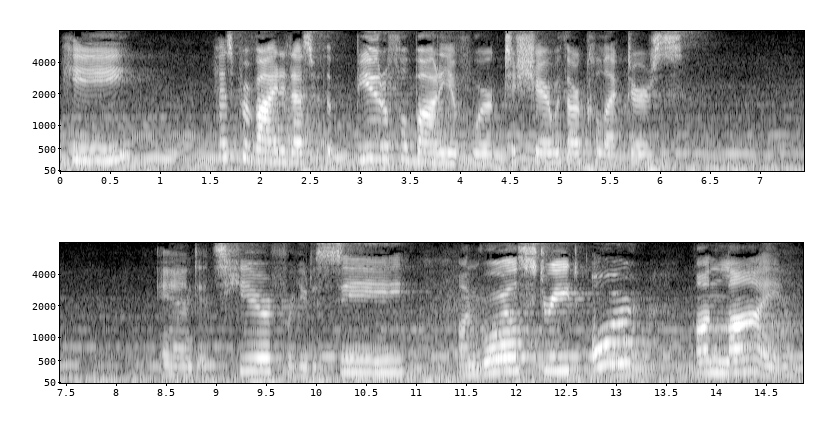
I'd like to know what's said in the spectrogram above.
he has provided us with a beautiful body of work to share with our collectors. And it's here for you to see on Royal Street or online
